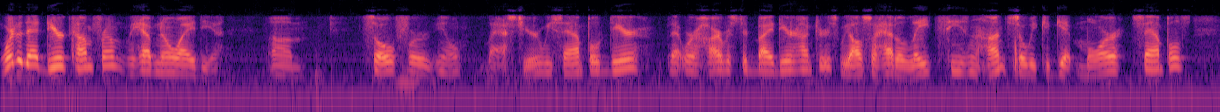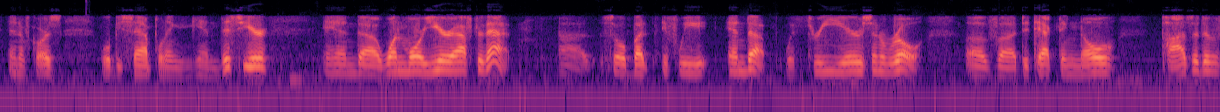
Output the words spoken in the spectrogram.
Where did that deer come from? We have no idea. Um, so, for you know, last year we sampled deer that were harvested by deer hunters. We also had a late season hunt so we could get more samples. And of course, we'll be sampling again this year and uh, one more year after that. Uh, so, but if we end up with three years in a row of uh, detecting no positive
